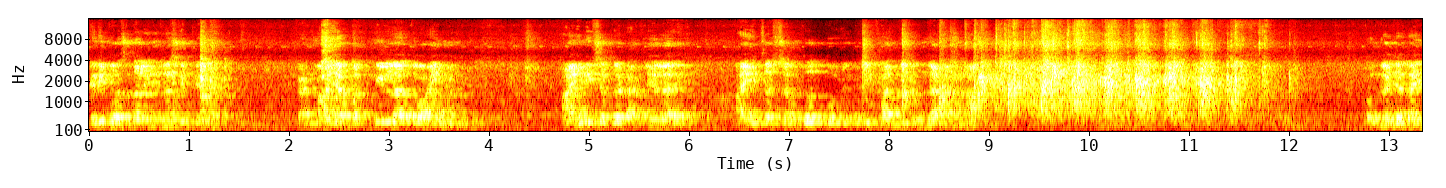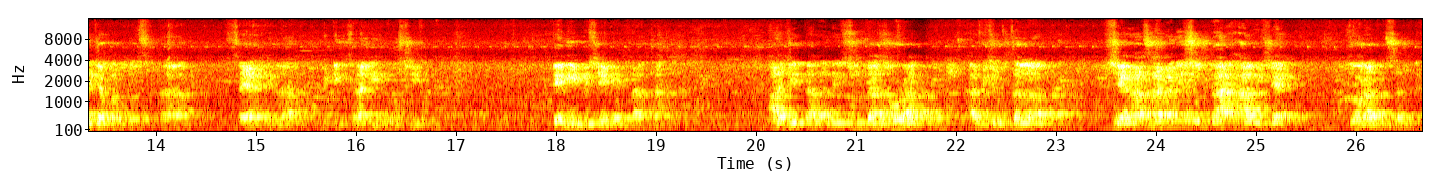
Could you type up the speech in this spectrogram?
त्यांनी पर्सनल इंटरेस्ट घेतलेला आहे. कारण माझ्या पत्नीला तो आई म्हणतो आईने शब्द टाकलेला आहे. आईचा शब्द तो व्यक्ती खाती घेऊन जाणार नाही. पंकजाताईंच्या बरोबर सुद्धा सह्याद्रीला मिटिंग झाली तुमची. त्यांनी विषय घेतला होता आजी दादानी सुद्धा जोरात हा विषय उचलला होता. शेरार साहेबांनी सुद्धा हा विषय जोरात उचलला.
